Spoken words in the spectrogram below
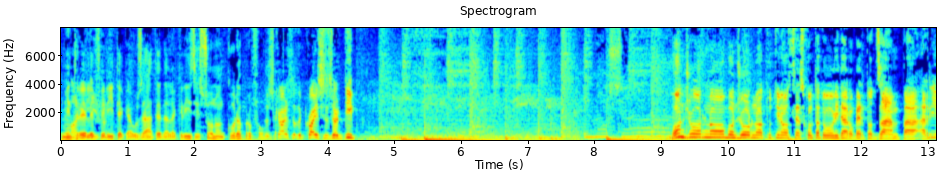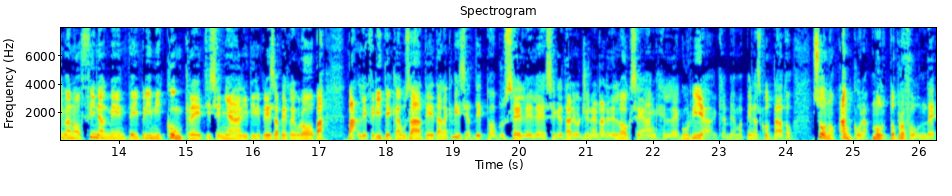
mentre le ferite causate dalla crisi sono ancora The profonde. Buongiorno, buongiorno a tutti i nostri ascoltatori da Roberto Zampa. Arrivano finalmente i primi concreti segnali di ripresa per l'Europa, ma le ferite causate dalla crisi, ha detto a Bruxelles il segretario generale dell'Ocse, Angel Gurria, che abbiamo appena ascoltato, sono ancora molto profonde.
